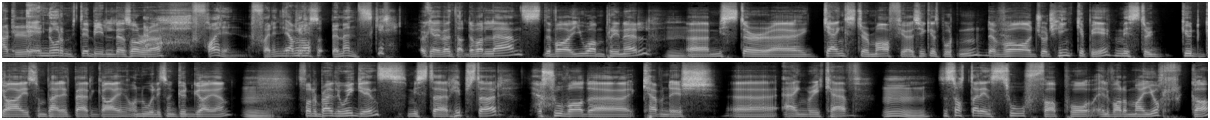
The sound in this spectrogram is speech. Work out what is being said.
er du Enormt det bildet, så du det? For en, for en Ja, men altså- gruppe mennesker! Ok, vent da. Det var Lance, det var Johan Brynell, Mm. uh, Mr. eh, Gangster Mafia i sykkelsporten. Det var George Hinkepy, Mr. Good Guy som ble litt bad guy, og nå er litt sånn good guy igjen. Mm. Så var det Bradley Wiggins, Mr. Hipster, og så var det Cavendish, uh, Angry Cav. Mm. Satt der i en sofa på, eller var det Mallorca,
